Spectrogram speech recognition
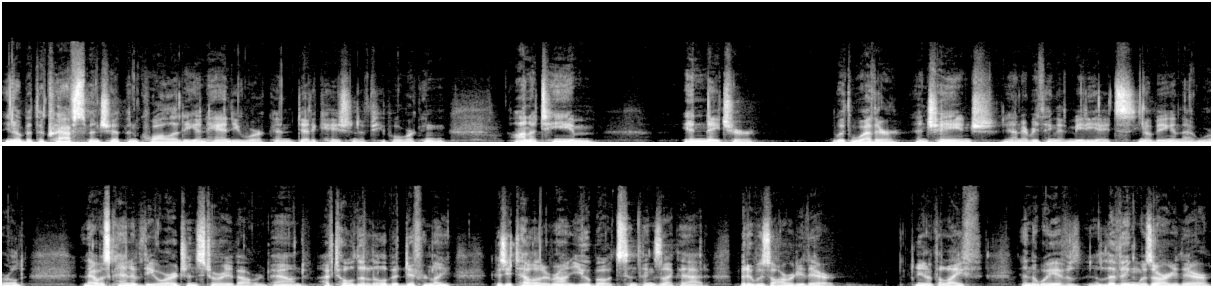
you know, but the craftsmanship and quality and handiwork and dedication of people working on a team in nature with weather and change and everything that mediates, you know, being in that world. That was kind of the origin story of Outward Bound. I've told it a little bit differently because you tell it around U-boats and things like that, but it was already there. You know, the life and the way of living was already there.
